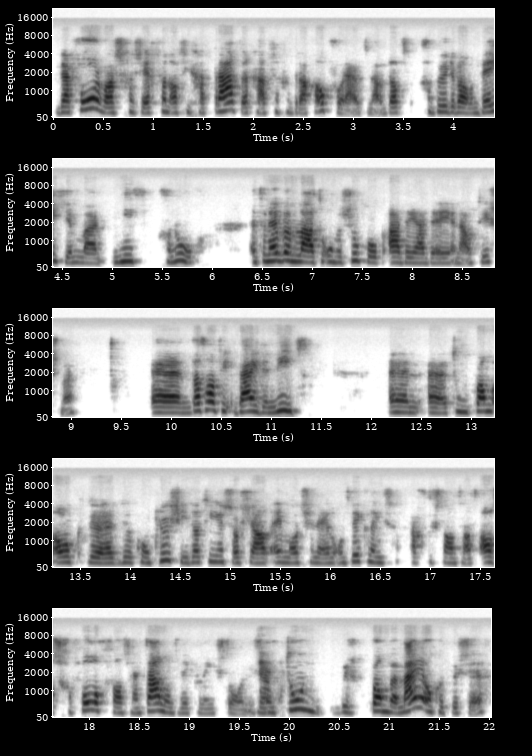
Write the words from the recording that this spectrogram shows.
daarvoor was gezegd: van als hij gaat praten, gaat zijn gedrag ook vooruit. Nou, dat gebeurde wel een beetje, maar niet genoeg. En toen hebben we hem laten onderzoeken op ADHD en autisme. En dat had hij beide niet. En uh, toen kwam ook de, de conclusie dat hij een sociaal-emotionele ontwikkelingsachterstand had als gevolg van zijn taalontwikkelingsstoornis. En toen dus kwam bij mij ook het besef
